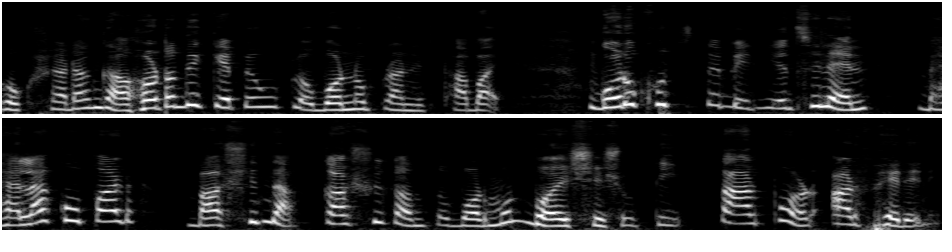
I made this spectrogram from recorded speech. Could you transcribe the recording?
ঘোকসাডাঙ্গা হঠাৎই কেঁপে উঠল বন্যপ্রাণীর থাবায়। গরু খুঁজতে বেরিয়েছিলেন ভেলাকোপার বাসিন্দা কাশীকান্ত বর্মন বয়স ছেষট্টি তারপর আর ফেরেনি।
